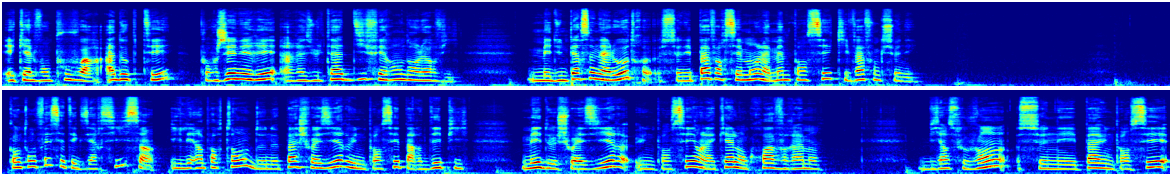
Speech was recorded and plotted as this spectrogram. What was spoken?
et qu'elles vont pouvoir adopter pour générer un résultat différent dans leur vie. Mais d'une personne à l'autre, ce n'est pas forcément la même pensée qui va fonctionner. Quand on fait cet exercice, il est important de ne pas choisir une pensée par dépit, mais de choisir une pensée en laquelle on croit vraiment. Bien souvent, ce n'est pas une pensée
